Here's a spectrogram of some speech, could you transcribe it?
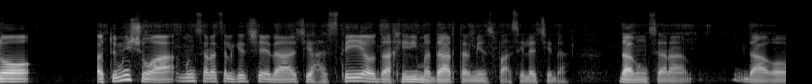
نو اتومي شعاع موږ سره اصل کې شی دا چې هستی او داخلي مدار ترمنځ فاصله چې ده دا موږ سره داغه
